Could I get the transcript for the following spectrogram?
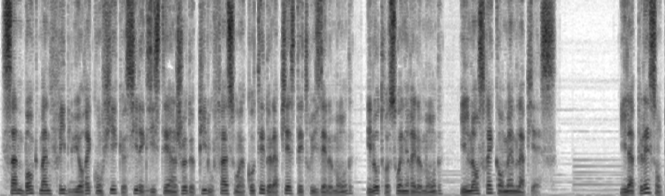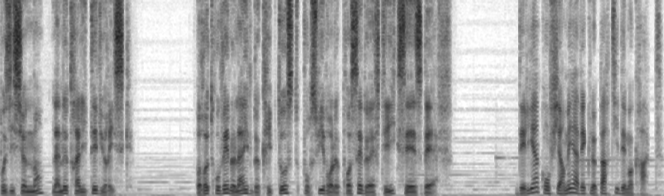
Sam Bankman-Fried lui aurait confié que s'il existait un jeu de pile ou face où un côté de la pièce détruisait le monde et l'autre soignerait le monde, il lancerait quand même la pièce. Il appelait son positionnement la neutralité du risque. Retrouvez le live de Cryptost pour suivre le procès de FTX et SBF. Des liens confirmés avec le Parti démocrate.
